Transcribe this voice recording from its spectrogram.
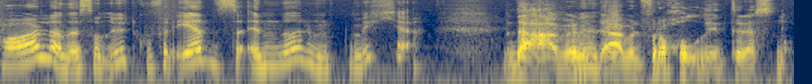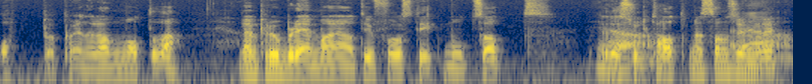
haler det sånn ut? Hvorfor er det så enormt mye? Men det er, vel, det er vel for å holde interessen oppe på en eller annen måte, da. Men problemet er at de får stikk motsatt resultat, mest sannsynlig. Ja.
